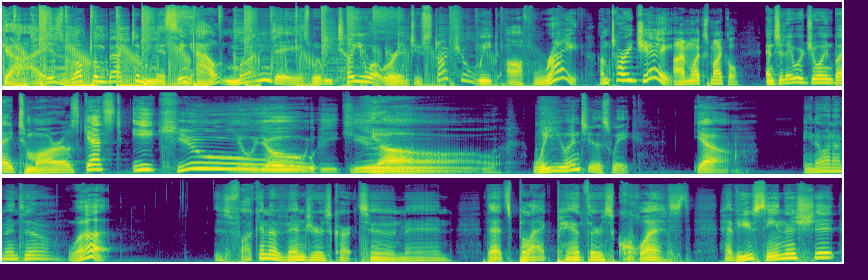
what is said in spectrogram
guys, welcome back to Missing Out Mondays, where we tell you what we're into. Start your week off right. I'm Tari J. I'm Lex Michael. and today we're joined by tomorrow's guest, EQ. Yo, yo, EQ. Yo. What are you into this week? Yo, you know what I'm into? What? This fucking Avengers cartoon, man. That's Black Panther's quest. Have you seen this shit?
